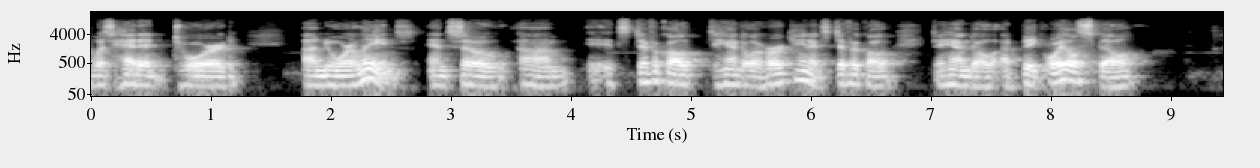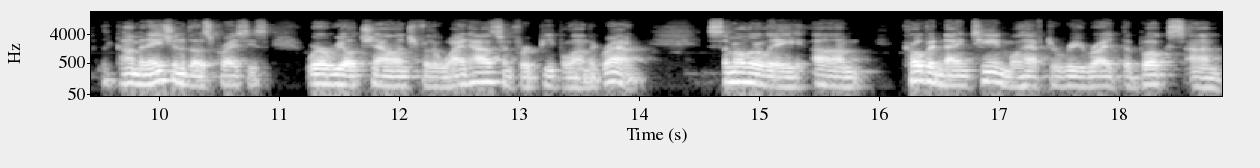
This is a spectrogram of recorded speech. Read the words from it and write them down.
was headed toward uh, New Orleans. And so um, it's difficult to handle a hurricane, it's difficult to handle a big oil spill. The combination of those crises were a real challenge for the White House and for people on the ground. Similarly, um, COVID 19 will have to rewrite the books on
